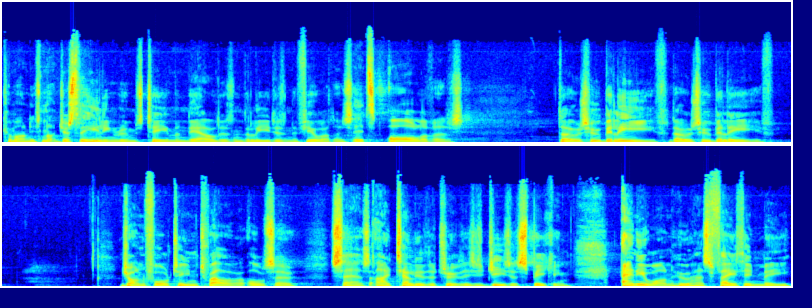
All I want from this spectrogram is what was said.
Come on, it's not just the healing rooms team and the elders and the leaders and a few others, it's all of us. Those who believe, those who believe. John 14, 12 also says, I tell you the truth. This is Jesus speaking. Anyone who has faith in me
